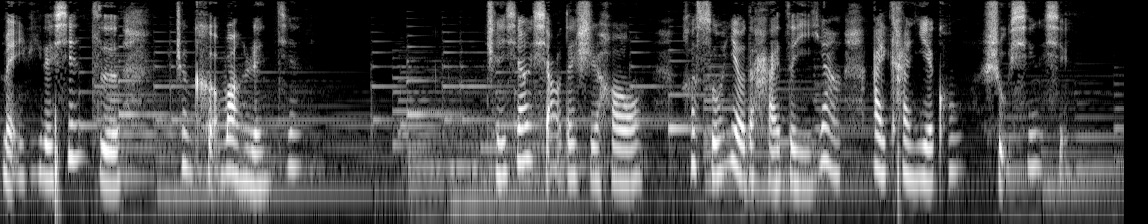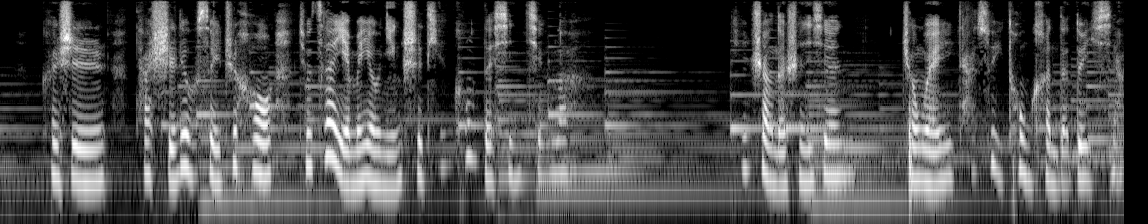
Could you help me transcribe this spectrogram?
美丽的仙子正渴望人间。沉香小的时候。和所有的孩子一样，爱看夜空、数星星。可是他十六岁之后，就再也没有凝视天空的心情了。天上的神仙，成为他最痛恨的对象。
